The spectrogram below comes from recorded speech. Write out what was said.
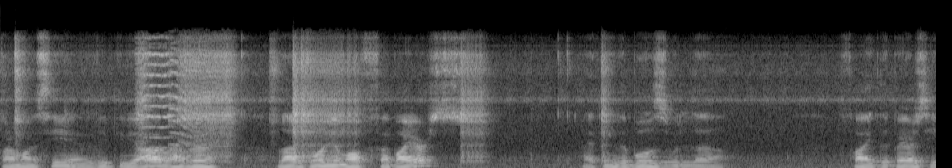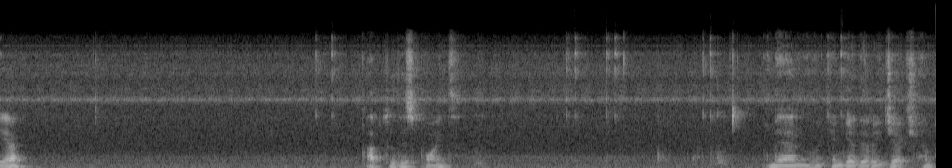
from I see in VPVR we have a large volume of uh, buyers. I think the bulls will uh, fight the bears here. Up to this point. Then we can get a rejection.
